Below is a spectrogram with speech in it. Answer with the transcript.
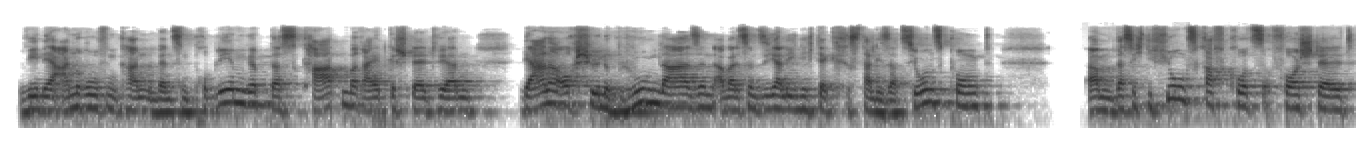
wen er anrufen kann, wenn es ein Problem gibt, dass Karten bereitgestellt werden, gerne auch schöne Blumen da sind, aber das sind sicherlich nicht der Kristallisationspunkt. Ähm, dass sich die Führungskraft kurz vorstellt,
